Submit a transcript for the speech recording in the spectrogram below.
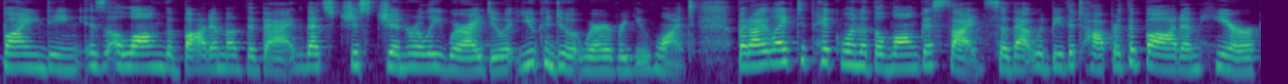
binding is along the bottom of the bag. That's just generally where I do it. You can do it wherever you want, but I like to pick one of the longest sides. So that would be the top or the bottom here.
